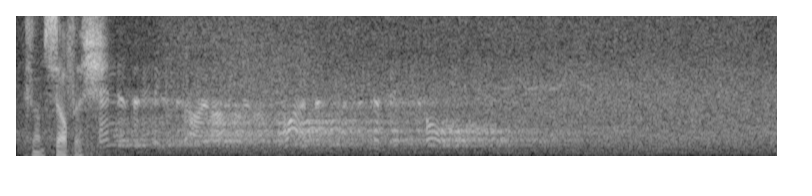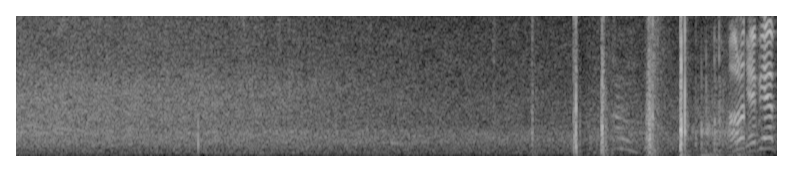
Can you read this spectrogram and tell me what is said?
Because I'm selfish. End of the sixth over. One to fifty-four. Hold on. Yep, yep.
